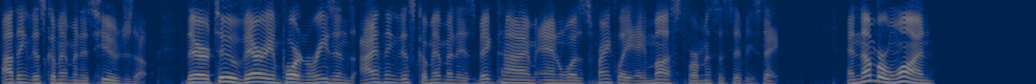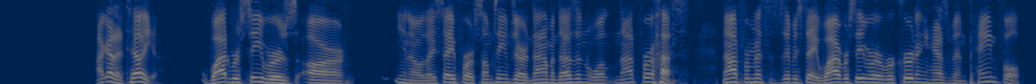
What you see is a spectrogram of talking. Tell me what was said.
I think this commitment is huge, though. There are two very important reasons I think this commitment is big time and was, frankly, a must for Mississippi State. And number one, I got to tell you, wide receivers are, you know, they say for some teams they're a dime a dozen. Well, not for us, not for Mississippi State. Wide receiver recruiting has been painful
